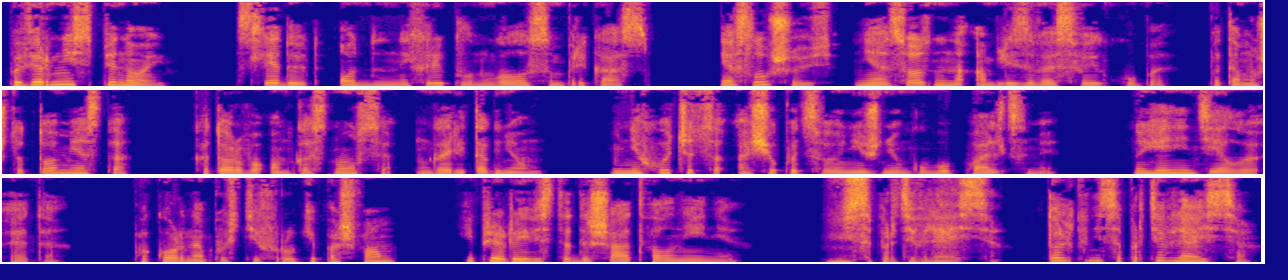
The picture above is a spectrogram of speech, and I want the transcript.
«Повернись спиной!» Следует отданный хриплым голосом приказ. Я слушаюсь, неосознанно облизывая свои губы, потому что то место, которого он коснулся, горит огнем. Мне хочется ощупать свою нижнюю губу пальцами, но я не делаю это. Покорно опустив руки по швам, и прерывисто дыша от волнения. «Не сопротивляйся, только не сопротивляйся»,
